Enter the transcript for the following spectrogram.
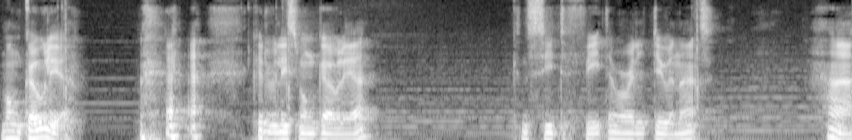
Mongolia. Could release Mongolia. Concede defeat. They're already doing that. Huh.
